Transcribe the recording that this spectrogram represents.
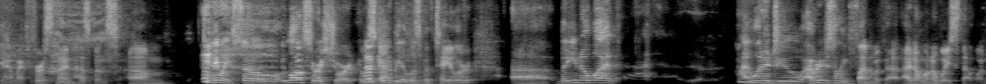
yeah my first nine husbands um anyway so long story short it was Okay. going to be elizabeth taylor uh but you know what i want to do i want to do something fun with that i don't want to waste that one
